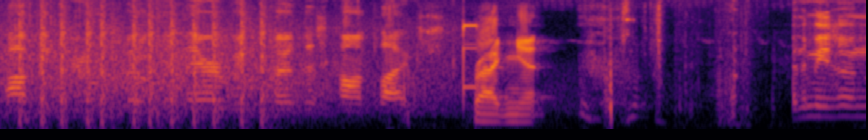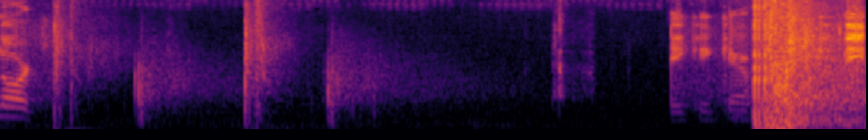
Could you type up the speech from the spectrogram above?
Copy through smoke in there. We cleared this complex. Fragging it. Enemies on north. Taking care of me.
